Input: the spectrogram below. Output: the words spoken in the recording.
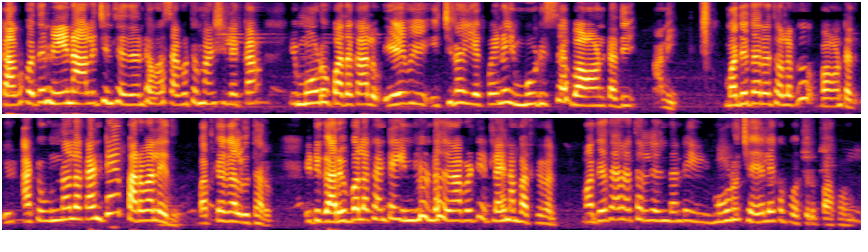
కాకపోతే నేను ఆలోచించేది అంటే ఒక సగటు మనిషి లెక్క ఈ మూడు పథకాలు ఏవి ఇచ్చినా ఇవ్వకపోయినా ఈ మూడు ఇస్తే బాగుంటది అని. మధ్యతరగతి వాళ్ళకు బాగుంటది. అటు ఉన్న వాళ్ళకంటే పర్వాలేదు బతకగలుగుతారు. ఇటు గరీబుల కంటే ఇండ్లు ఉండదు కాబట్టి ఎట్లయినా బతకగలరు మధ్యతరగతి వాళ్ళు ఏంటంటే ఈ మూడు చేయలేకపోతారు పాపం.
